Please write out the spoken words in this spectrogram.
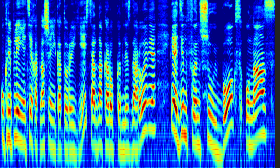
укрепление тех отношений, которые есть, одна коробка для здоровья и один фэн-шуй бокс у нас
